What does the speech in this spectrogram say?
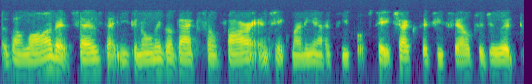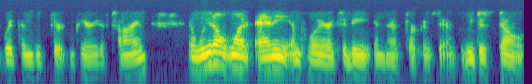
the law that says that you can only go back so far and take money out of people's paychecks if you fail to do it within a certain period of time. And we don't want any employer to be in that circumstance. We just don't.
